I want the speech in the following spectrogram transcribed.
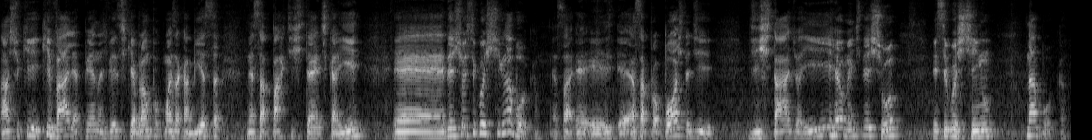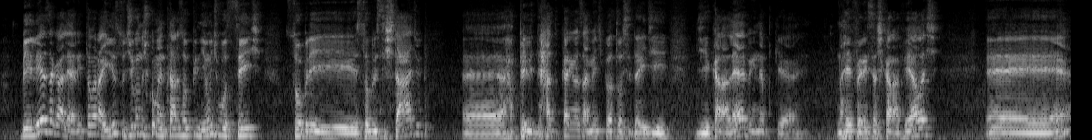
Acho que, que vale a pena, às vezes, quebrar um pouco mais a cabeça nessa parte estética aí. É, deixou esse gostinho na boca. Essa, é, é, essa proposta de, de estádio aí realmente deixou esse gostinho na boca. Beleza, galera? Então era isso. Digam nos comentários a opinião de vocês sobre, sobre esse estádio. É, apelidado carinhosamente pela torcida aí de, de Caraleven, né? Porque é na referência às caravelas. É,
